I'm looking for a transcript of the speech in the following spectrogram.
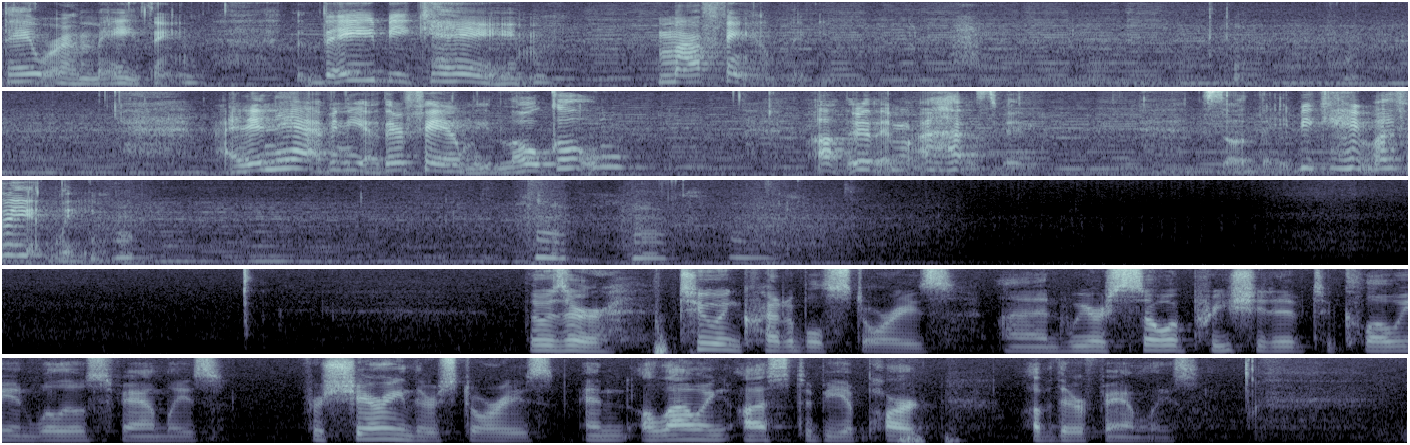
they were amazing. They became my family. I didn't have any other family local other than my husband. So they became my family. Those are two incredible stories, and we are so appreciative to Chloe and Willow's families for sharing their stories and allowing us to be a part of their families.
